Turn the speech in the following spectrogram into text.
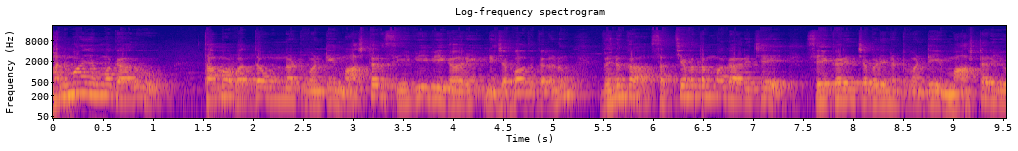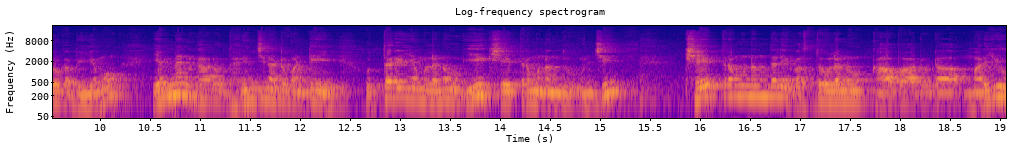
హనుమాయమ్మ గారు తమ వద్ద ఉన్నటువంటి మాస్టర్ సివివి గారి నిజపాదుకలను వెనుక సత్యవతమ్మ గారిచే సేకరించబడినటువంటి మాస్టర్ యోగ బియ్యము ఎంఎన్ గారు ధరించినటువంటి ఉత్తరీయములను ఈ క్షేత్రమునందు ఉంచి క్షేత్రమునందలి వస్తువులను కాపాడుట మరియు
